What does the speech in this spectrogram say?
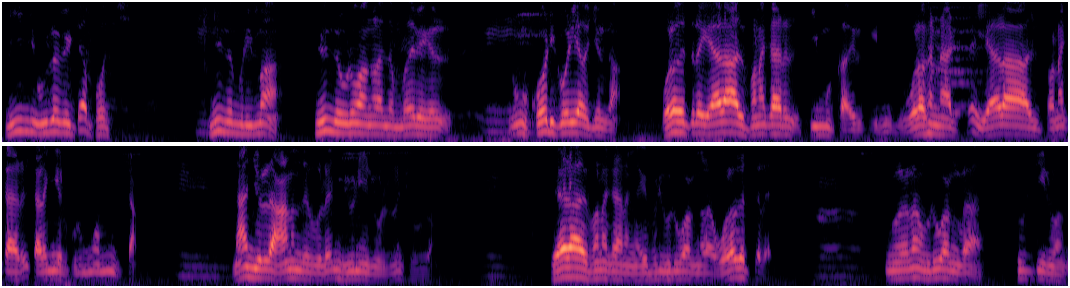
நீந்தி உள்ள விட்டா போச்சு. நீந்த முடியுமா? நீந்த விடுவாங்களா அந்த முதலைகள். இவங்க கோடி கோடியாக வச்சுருக்கான். உலகத்தில் ஏழாவது பணக்காரர் திமுக இருக்குது இன்னைக்கு. உலக நாட்டில் ஏழாவது பணக்காரர் கலைஞர் குடும்பம்னு விட்டான். ம். நான் சொல்ல ஆனந்த விடன் ஜூனியர் விடன்னு சொல்லுவான். ஏழாவது பணக்காரங்க எப்படி விடுவாங்களா? உலகத்தில். இவங்களெல்லாம் விடுவாங்களா? சுருட்டிடுவாங்க.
